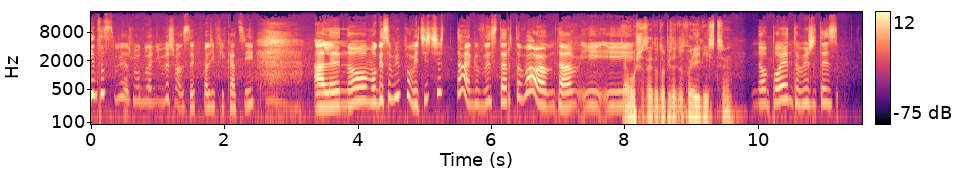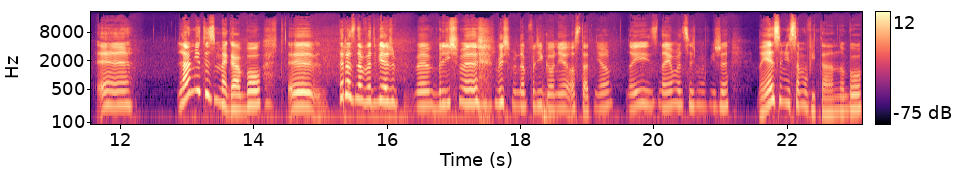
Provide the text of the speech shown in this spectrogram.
nie dostawiasz, w ogóle nie wyszłam z tych kwalifikacji. Ale no, mogę sobie powiedzieć, że tak, wystartowałam tam i, i Ja muszę sobie to dopisać do twojej listy. no powiem tobie, że to jest e, dla mnie to jest mega, bo e, teraz nawet wiesz, e, byliśmy, byliśmy na poligonie ostatnio, no i znajomy coś mówi, że no ja jestem niesamowita, no bo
